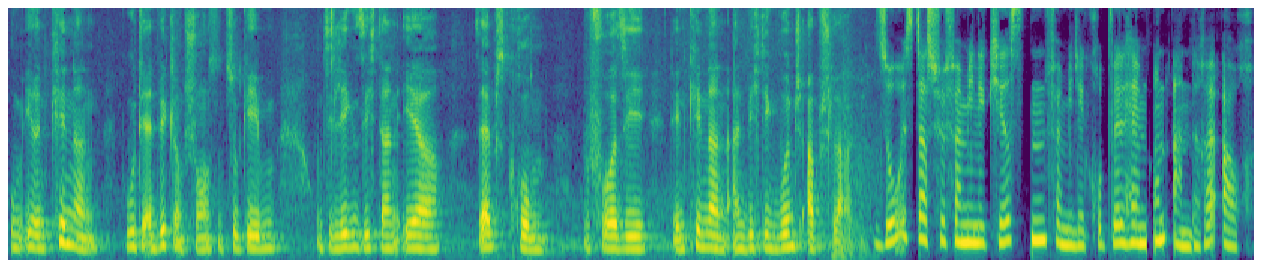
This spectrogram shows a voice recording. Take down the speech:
um ihren Kindern gute Entwicklungschancen zu geben. Und sie legen sich dann eher selbst krumm, bevor sie den Kindern einen wichtigen Wunsch abschlagen. So ist das für Familie Kirsten, Familie Krupp-Wilhelm und andere auch.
